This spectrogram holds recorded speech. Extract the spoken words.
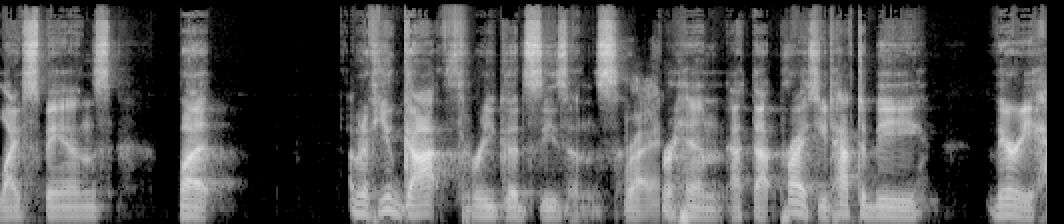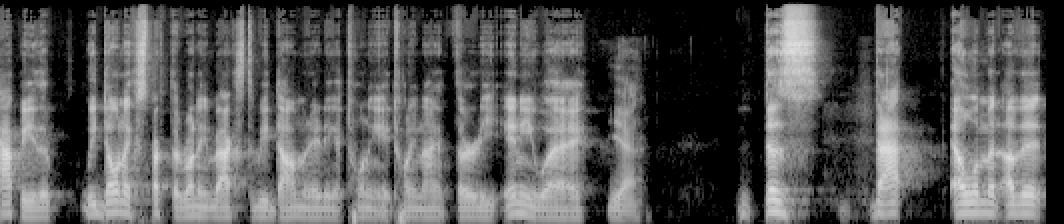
lifespans but i mean if you got three good seasons right. for him at that price you'd have to be very happy that we don't expect the running backs to be dominating at 28 29 30 anyway yeah does that element of it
